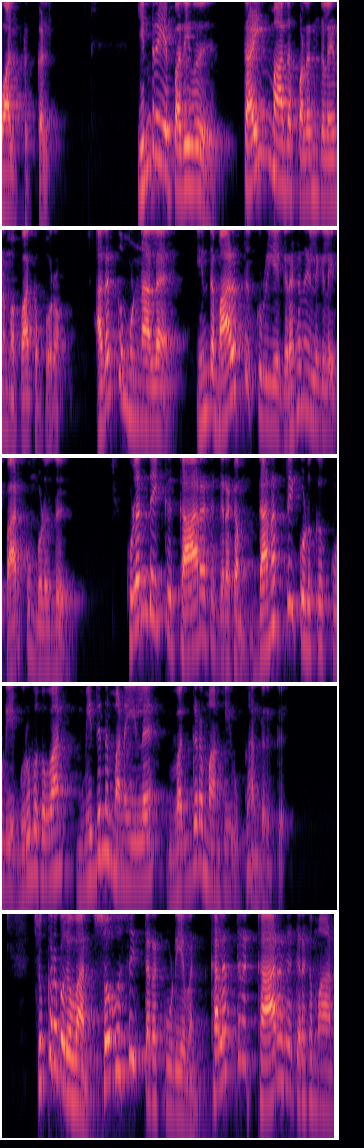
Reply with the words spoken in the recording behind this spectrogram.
வாழ்த்துக்கள். இன்றைய பதிவு தை மாத பலன்களை நம்ம பார்க்க போகிறோம் அதற்கு முன்னால் இந்த மாதத்துக்குரிய கிரக நிலைகளை பார்க்கும் பொழுது குழந்தைக்கு காரக கிரகம் தனத்தை கொடுக்கக்கூடிய குரு பகவான் மிதுன மனையில் வக்ரமாகி உட்கார்ந்துருக்கு. சுக்கர பகவான் சொகுசை தரக்கூடியவன் கலத்திர காரக கிரகமான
